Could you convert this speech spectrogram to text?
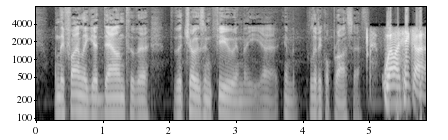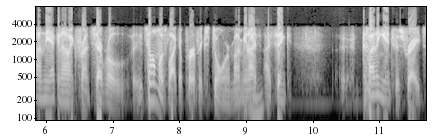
when they finally get down to the the chosen few in the uh, in the political process? Well, I think on, the economic front, several. It's almost like a perfect storm. I mean, mm-hmm. I, I think uh, cutting interest rates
